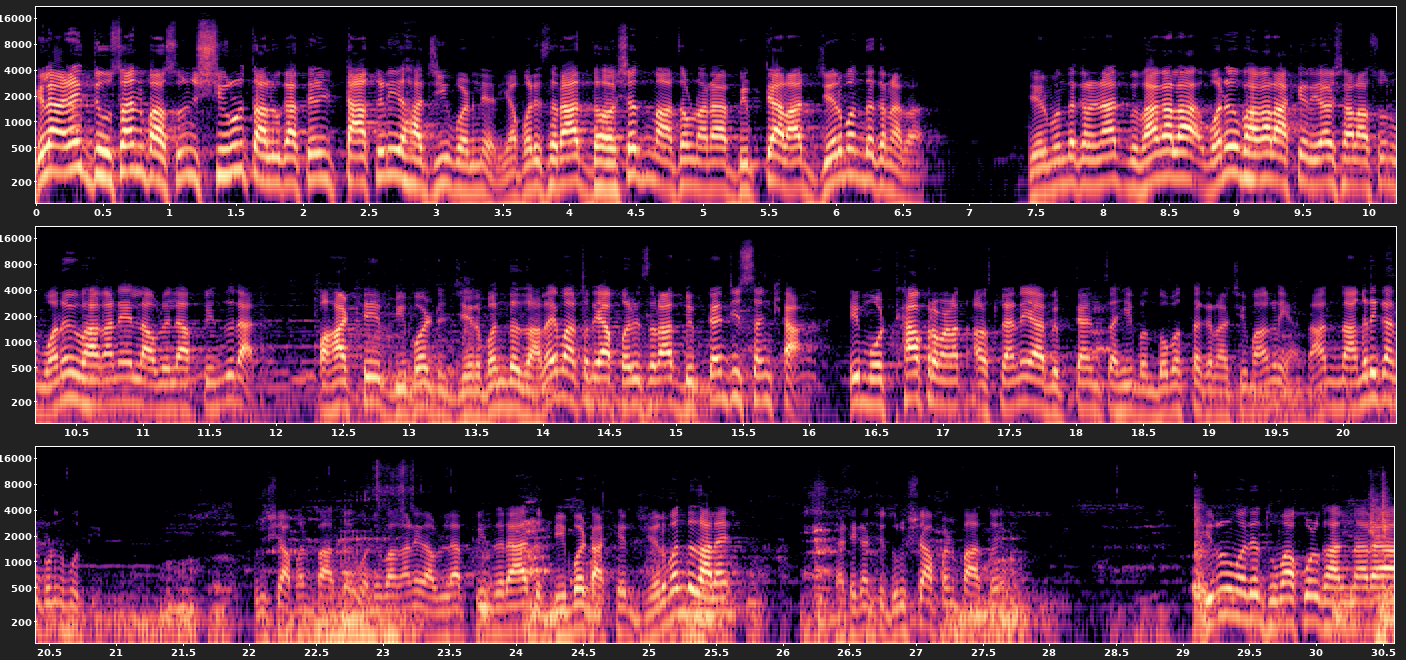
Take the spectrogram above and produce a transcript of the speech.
गेल्या अनेक दिवसांपासून शिरूर तालुक्यातील टाकळी हाजी वडनेर या परिसरात दहशत माजवणाऱ्या बिबट्याला जेरबंद करण्यात आला. जेरबंद करण्यात विभागाला वन विभागाला अखेर यश आला असून वन विभागाने लावलेल्या पिंजऱ्यात पहाटे बिबट जेरबंद झालंय. मात्र या परिसरात बिबट्यांची संख्या ही मोठ्या प्रमाणात असल्याने या बिबट्यांचाही बंदोबस्त करण्याची मागणी आता नागरिकांकडून होती. दृश्य आपण पाहतोय. वन विभागाने लावलेल्या पिंजऱ्यात बिबट अखेर जेरबंद झालाय. त्या ठिकाणची दृश्य आपण पाहतोय. शिरूरमध्ये धुमाकूळ घालणारा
